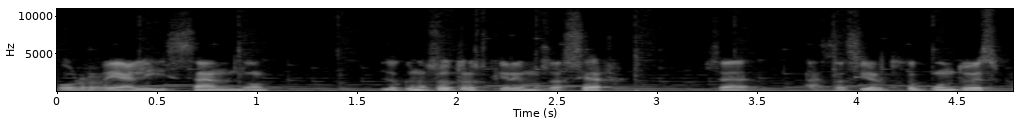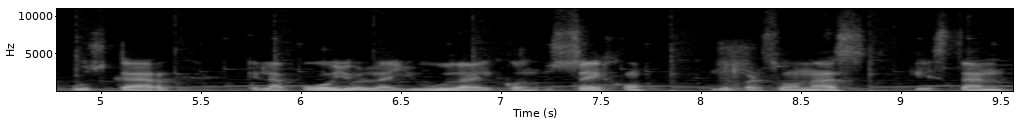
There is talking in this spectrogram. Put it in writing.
o realizando lo que nosotros queremos hacer. O sea, hasta cierto punto es buscar el apoyo, la ayuda, el consejo de personas que están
